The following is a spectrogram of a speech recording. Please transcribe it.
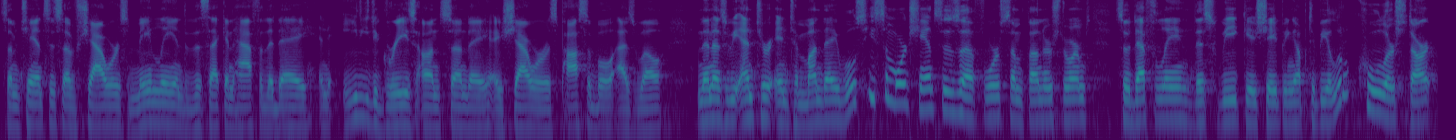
some chances of showers mainly into the second half of the day and 80 degrees on Sunday. A shower is possible as well. And then as we enter into Monday, we'll see some more chances uh, for some thunderstorms. So definitely this week is shaping up to be a little cooler start.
